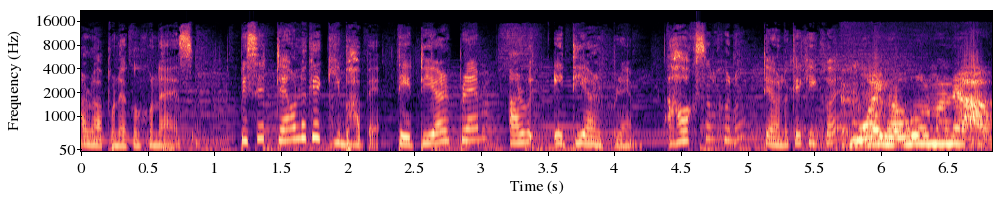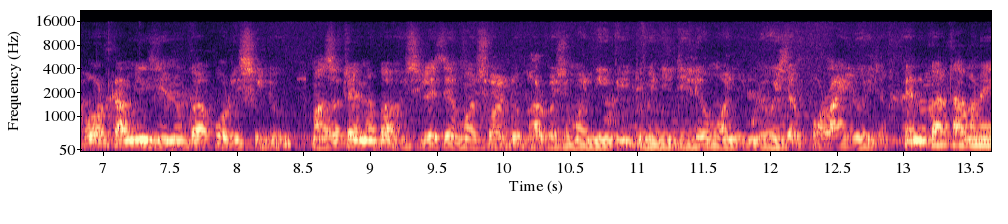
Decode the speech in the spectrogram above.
আৰু আপোনাকো শুনাই আছো পিছে তেওঁলোকে কি ভাবে তেতিয়াৰ প্ৰেম আৰু এতিয়াৰ প্ৰেম আহকচোন শুনো তেওঁলোকে কি কয়? মই ভাবোঁ মানে আগত আমি যেনেকুৱা কৰিছিলোঁ মাজতে এনেকুৱা হৈছিলে যে মই ছোৱালীটো ভাল পাইছোঁ মই নিবি তুমি নিদিলেও মই লৈ যাম পলাই লৈ যাম। এনেকুৱা এটা মানে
